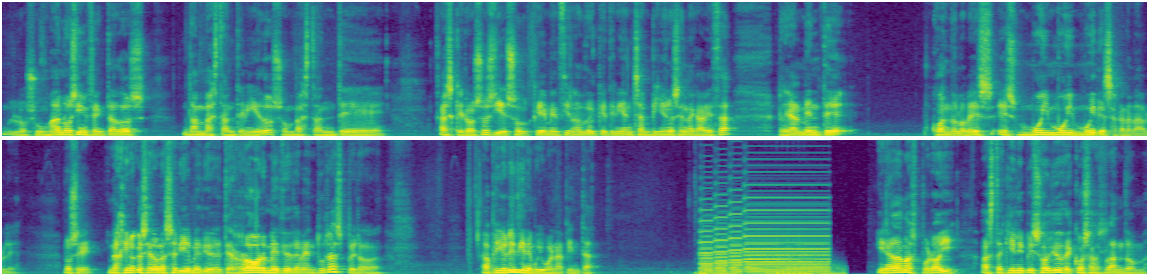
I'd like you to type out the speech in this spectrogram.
los humanos infectados dan bastante miedo, son bastante asquerosos y eso que he mencionado que tenían champiñones en la cabeza, realmente cuando lo ves es muy, muy, muy desagradable. No sé, imagino que será una serie medio de terror, medio de aventuras, pero a priori tiene muy buena pinta. Y nada más por hoy, hasta aquí el episodio de Cosas Random.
